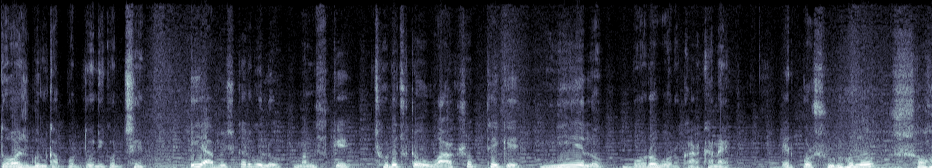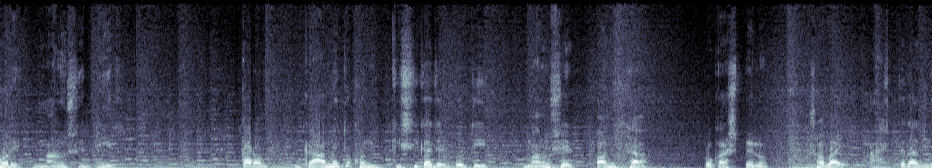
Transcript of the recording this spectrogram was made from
দশ গুণ কাপড় তৈরি করছে। এই আবিষ্কারগুলো মানুষকে ছোট ছোট ওয়ার্কশপ থেকে নিয়ে এলো বড় বড় কারখানায়। এরপর শুরু হলো শহরে মানুষের ভিড়। কারণ গ্রামে তখন কৃষিকাজের প্রতি মানুষের অনীহা প্রকাশ পেল। সবাই আসতে লাগল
